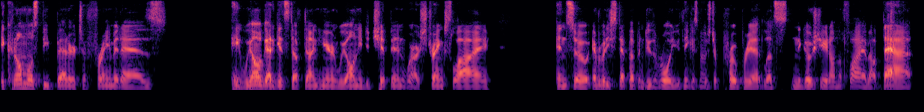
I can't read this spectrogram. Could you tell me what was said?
it can almost be better to frame it as, "Hey, we all got to get stuff done here, and we all need to chip in where our strengths lie." And so everybody step up and do the role you think is most appropriate. Let's negotiate on the fly about that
